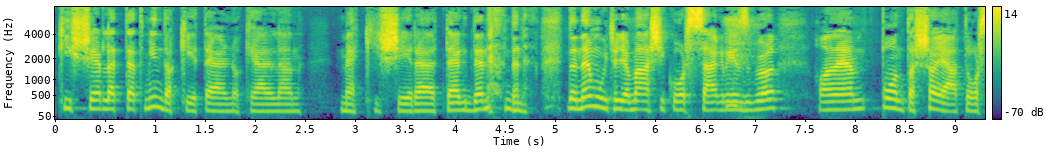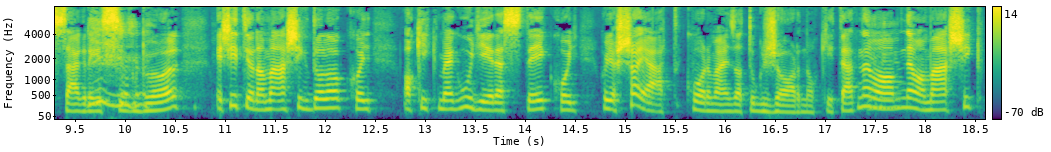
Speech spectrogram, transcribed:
kísérletet mind a két elnök ellen megkíséreltek, de, de, de nem úgy, hogy a másik ország részből, hanem pont a saját ország részükből. És itt jön a másik dolog, hogy akik meg úgy érezték, hogy, hogy a saját kormányzatuk zsarnoki. Tehát nem a, nem a másik,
